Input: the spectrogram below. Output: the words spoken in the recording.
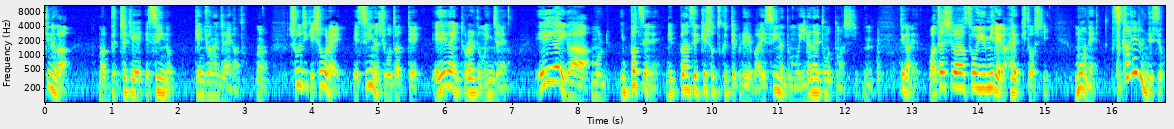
ていうのが、まあ、ぶっちゃけ SE の現状なんじゃないかと、うん、正直将来 SE の仕事だって AI に取られてもいいんじゃないか AI がもう一発でね立派な設計書作ってくれれば SE なんてもういらないと思ってますし、うん、てかね私はそういう未来が早く来てほしい。もうね疲れるんですよ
